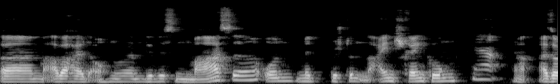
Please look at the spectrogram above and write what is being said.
ähm, aber halt auch nur in gewissem Maße und mit bestimmten Einschränkungen. Ja. ja also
